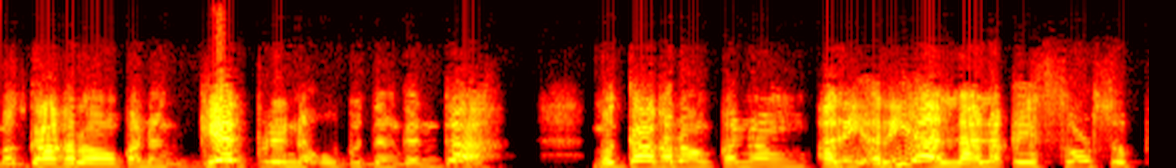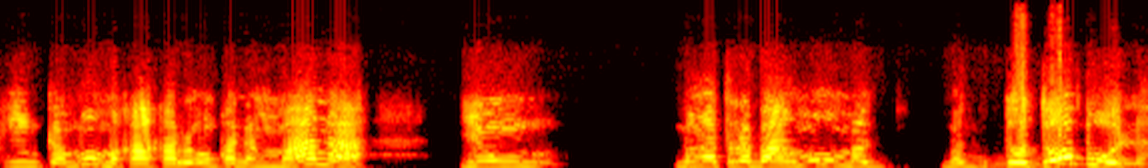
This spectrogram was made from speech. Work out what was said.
Magkakaroon ka ng girlfriend na ubod ng ganda. Magkakaroon ka ng ari-arian, lalaki source of income mo, makakaroon ka ng mana. Yung mga trabaho mo mag magdodouble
